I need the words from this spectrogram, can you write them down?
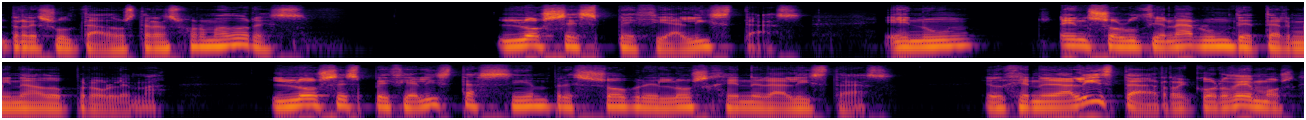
resultados transformadores los especialistas en, un, en solucionar un determinado problema. Los especialistas siempre sobre los generalistas. El generalista, recordemos,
